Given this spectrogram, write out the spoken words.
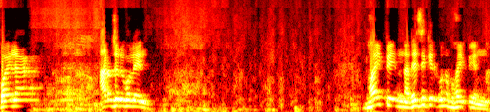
কয় লাখ আরও জোরে বলেন। ভয় পেন না, রেজেকের কোনো ভয় পেন না।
